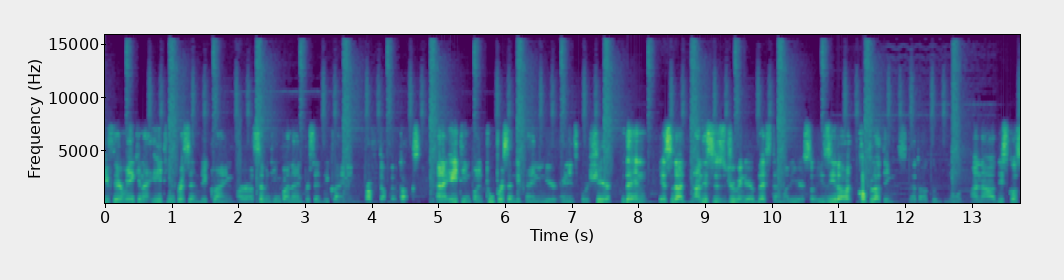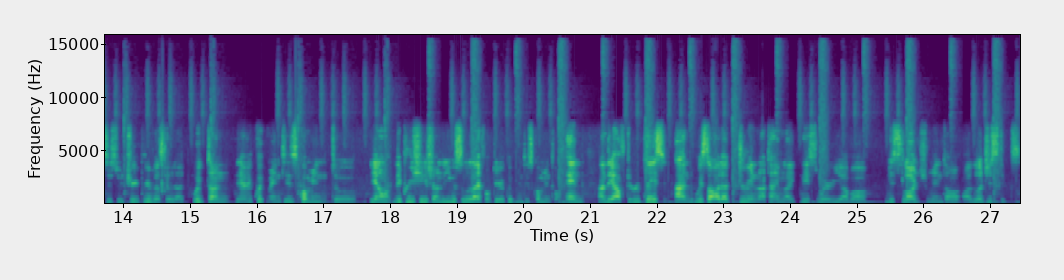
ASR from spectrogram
if they're making an 18% decline or a 17.9% decline in profit after tax and an 18.2% decline in their earnings per share, then it's that, and this is during their best time of the year. So it's either a couple of things that I could note, and I discussed this with Trey previously that Wigton, their equipment is coming to, you know, depreciation, the useful life of their equipment is coming to an end, and they have to replace it. And we saw that during a time like this where you have a dislodgement or, or logistics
